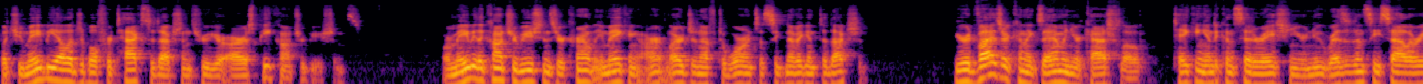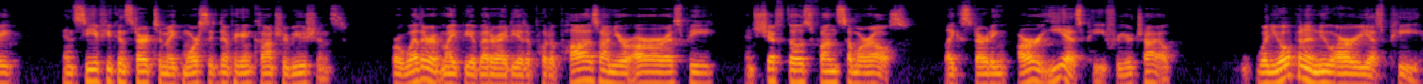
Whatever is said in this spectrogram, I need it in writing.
but you may be eligible for tax deduction through your RSP contributions. Or maybe the contributions you're currently making aren't large enough to warrant a significant deduction. Your advisor can examine your cash flow, taking into consideration your new residency salary, and see if you can start to make more significant contributions, or whether it might be a better idea to put a pause on your RRSP and shift those funds somewhere else, like starting RESP for your child. When you open a new RESP,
